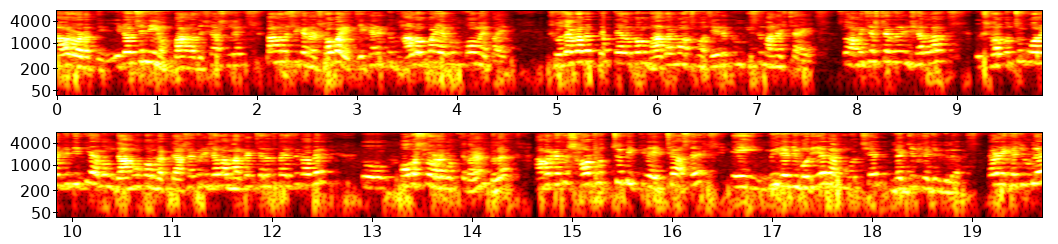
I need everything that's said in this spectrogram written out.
আবার অর্ডার দিবে। এটা হচ্ছে নিয়ম। বাংলাদেশে আসলে, বাংলাদেশে কেন? সবাই যেখানে একটু ভালো পায় এবং কমে পায়। সোজা কথা, তেল কম, ভাজা মচমচ, এরকম কিছু মানুষ চায়। তো আমি চেষ্টা করি ইনশাল্লাহ সর্বোচ্চ কোয়ালিটি দিতে এবং দামও কম রাখতে। আশা করি ইনশাল্লাহ মার্কেট চ্যালেঞ্জ প্রাইসে পাবেন। তো অবশ্যই অর্ডার করতে পারেন? আমার কাছে সর্বোচ্চ বিক্রির ইচ্ছা আছে এই মিরানি মরিয়াম এবং হচ্ছে মেঘজিল খেজুরগুলো। কারণ এই খেজুরগুলো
